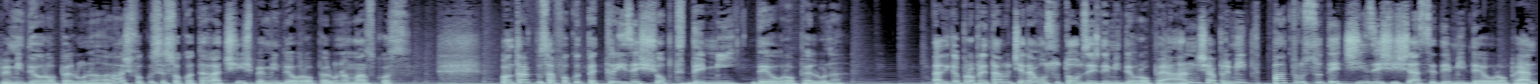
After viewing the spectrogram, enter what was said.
de euro pe lună, ăla aș făcut să socotea la 15.000 de euro pe lună, m-am scos. Contractul s-a făcut pe 38.000 de euro pe lună. Adică proprietarul cerea 180.000 de euro pe an și a primit 456.000 de euro pe an,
